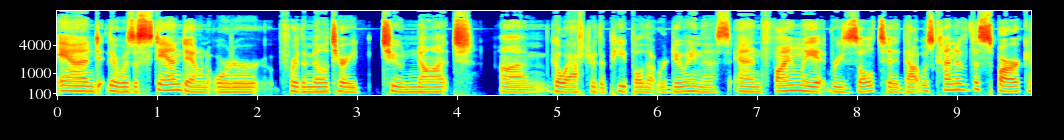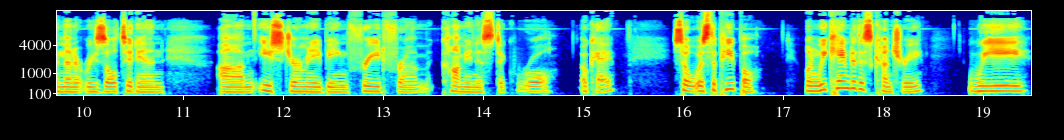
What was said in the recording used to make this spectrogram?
And there was a stand down order for the military to not um, go after the people that were doing this. And finally, it resulted, that was kind of the spark, and then it resulted in um, East Germany being freed from communistic rule. Okay. So it was the people. When we came to this country, we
